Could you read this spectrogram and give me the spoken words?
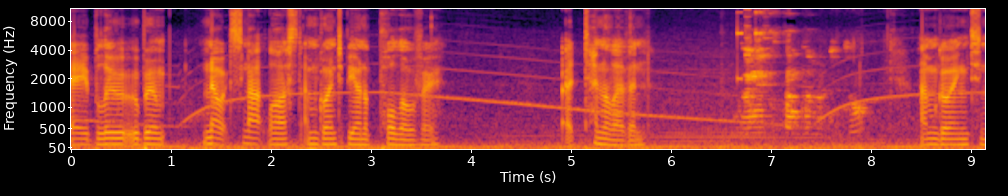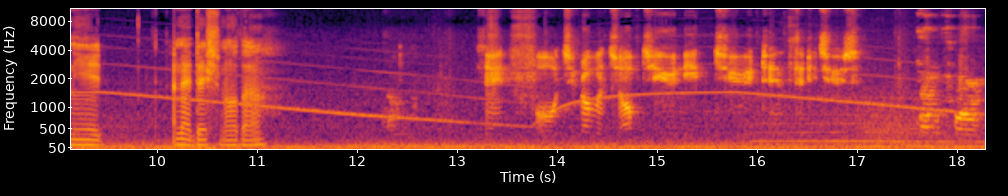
a blue Uber. No, it's not lost. I'm going to be on a pullover. A 1011. I'm going to need an additional though. 10 4. To grab a job, do you need two 1032s? 10 4.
